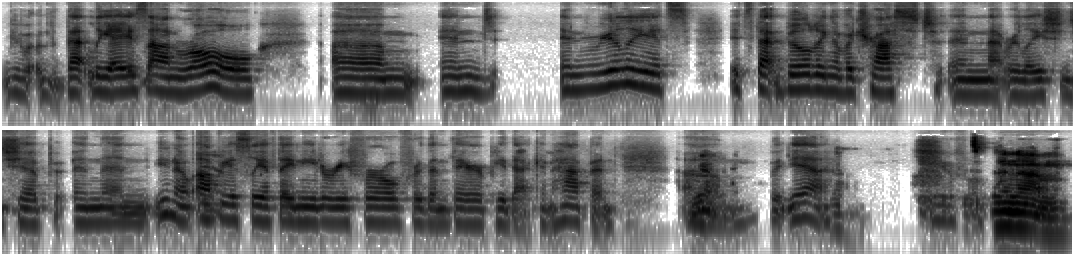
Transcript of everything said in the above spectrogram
that liaison role, um, and and really it's it's that building of a trust and that relationship and then you know obviously if they need a referral for then therapy that can happen um, yeah. but yeah, yeah. Beautiful. It's been um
